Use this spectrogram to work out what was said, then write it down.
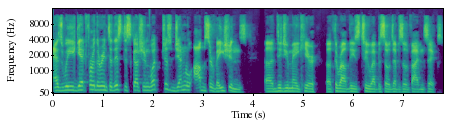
As we get further into this discussion, what just general observations uh, did you make here uh, throughout these two episodes, episode five and six?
